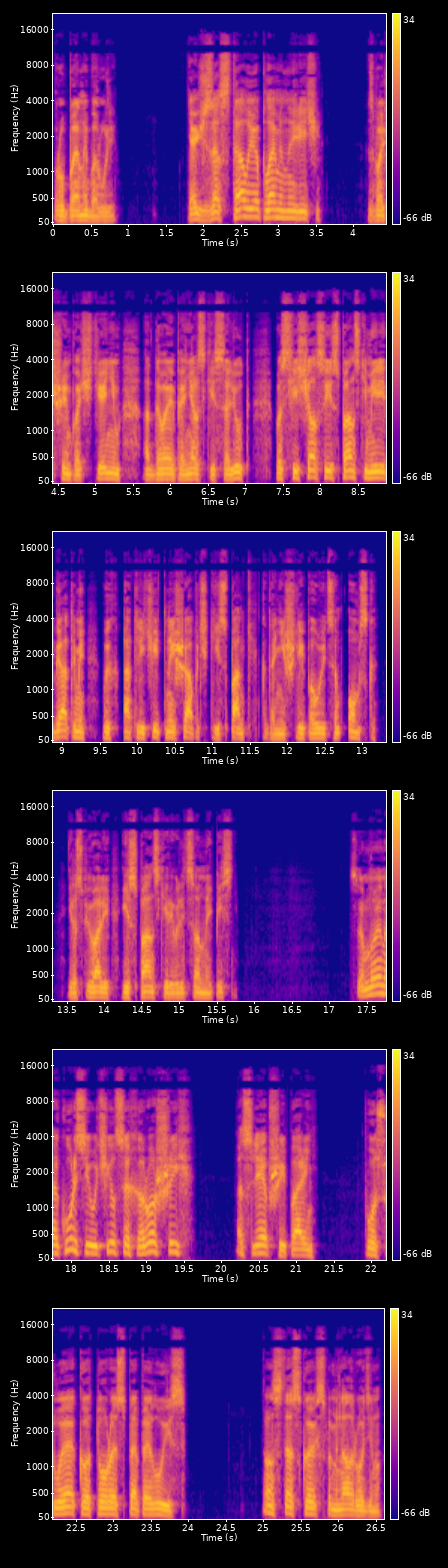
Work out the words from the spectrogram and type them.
Рубены Барури. Я еще застал ее пламенные речи. С большим почтением, отдавая пионерский салют, восхищался испанскими ребятами в их отличительной шапочке испанки, когда они шли по улицам Омска и распевали испанские революционные песни. Со мной на курсе учился хороший, ослепший парень Посуэко Торрес Пепе Луис. Он с тоской вспоминал родину.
